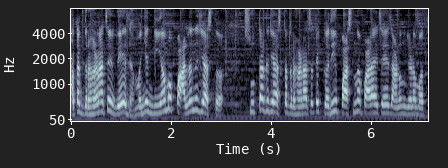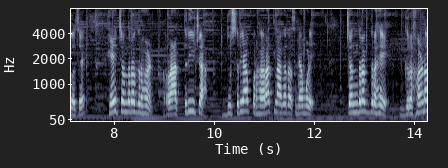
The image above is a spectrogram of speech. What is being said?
आता ग्रहणाचे वेध म्हणजे नियम पालन जे असतं सूतक जे असतं ग्रहणाचं ते कधीपासनं पाळायचं हे जाणून घेणं महत्त्वाचं आहे. हे चंद्रग्रहण रात्रीच्या दुसऱ्या प्रहरात लागत असल्यामुळे चंद्रग्रहे ग्रहण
